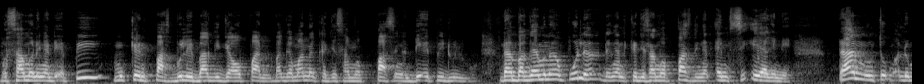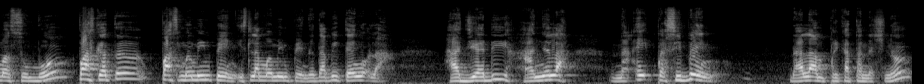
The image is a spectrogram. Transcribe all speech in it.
bersama dengan DAP, mungkin PAS boleh bagi jawapan bagaimana kerjasama PAS dengan DAP dulu. Dan bagaimana pula dengan kerjasama PAS dengan MCA hari ini. Dan untuk makluman semua, PAS kata PAS memimpin, Islam memimpin. Tetapi tengoklah, Haji Adi hanyalah naik presiden dalam Perikatan Nasional.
